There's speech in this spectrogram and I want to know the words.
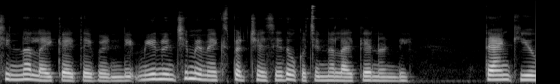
చిన్న లైక్ అయితే ఇవ్వండి. మీ నుంచి మేము ఎక్స్పెక్ట్ చేసేది ఒక చిన్న లైకేనండి. థ్యాంక్ యూ.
